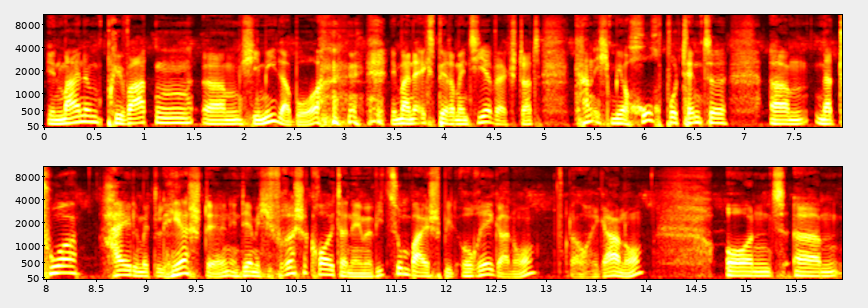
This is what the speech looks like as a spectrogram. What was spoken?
in meinem privaten ähm, Chemielabor, in meiner Experimentierwerkstatt, kann ich mir hochpotente ähm, Naturheilmittel herstellen, indem ich frische Kräuter nehme, wie zum Beispiel Oregano oder Oregano und ähm,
